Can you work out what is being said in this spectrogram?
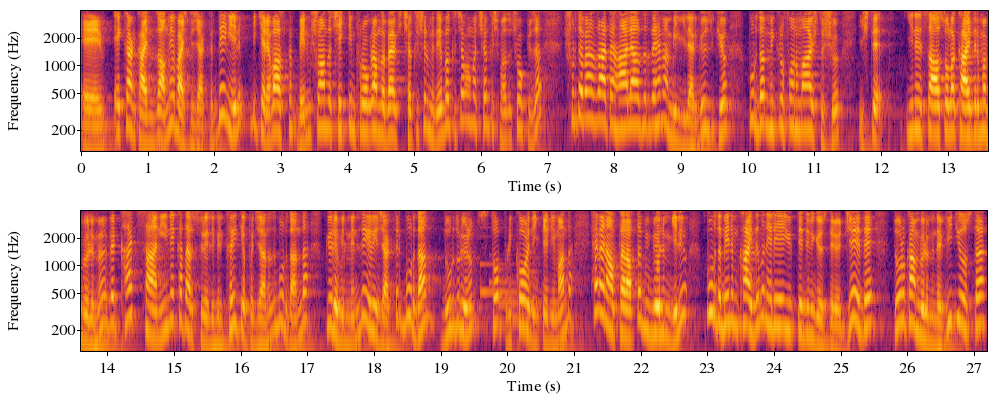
e, ekran kaydınızı almaya başlayacaktır. Deneyelim. Bir kere bastım. Benim şu anda çektiğim programda belki çakışır mı diye bakacağım ama çakışmadı. Çok güzel. Şurada ben zaten hala hazırda hemen bilgiler gözüküyor. Burada mikrofonumu aç tuşu. işte Yine sağa sola kaydırma bölümü ve kaç saniye ne kadar süreli bir kayıt yapacağınızı buradan da görebilmenize yarayacaktır. Buradan durduruyorum. Stop recording dediğim anda hemen alt tarafta bir bölüm geliyor. Burada benim kaydımı nereye yüklediğini gösteriyor. C'de Dorukan bölümünde Videos'ta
